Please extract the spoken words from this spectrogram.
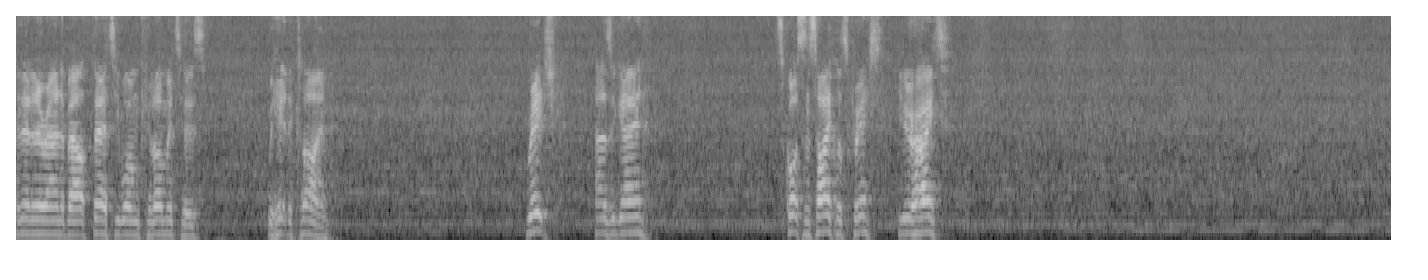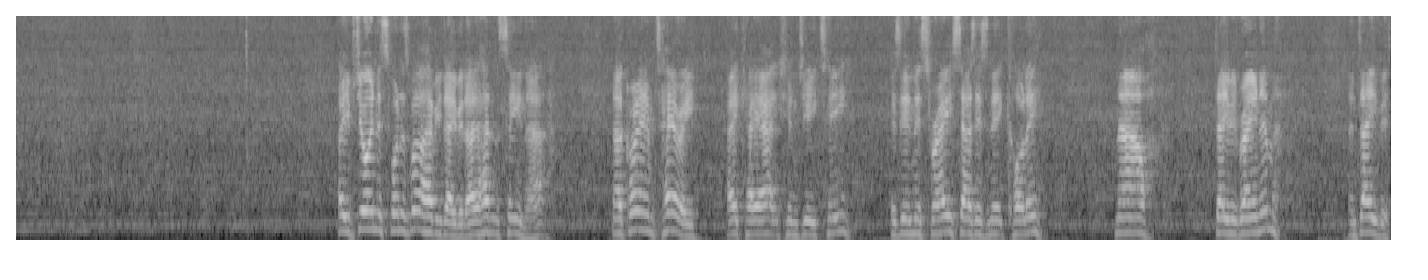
and then around about 31 kilometres, we hit the climb. Rich, how's it going? Squats and cycles, Chris. You alright? Oh, you've joined this one as well, have you, David? I hadn't seen that. Now, Graham Terry, aka Action GT, is in this race, as is Nick Colley. Now, David Rainham and David,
